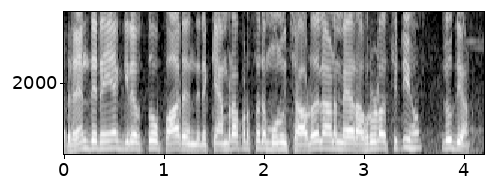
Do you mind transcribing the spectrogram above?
ਰਹਿੰਦੇ ਨੇ ਜਾਂ ਗਿਰਫਤ ਤੋਂ ਬਾਹਰ ਰਹਿੰਦੇ ਨੇ। ਕੈਮਰਾ ਪਰਸਨ ਮੋਨੂ ਚਾਵੜਾ ਲਾਣ ਮੈਂ ਰਾਹੁਲ ਅਰੋੜਾ, ਸਿਟੀ ਹੋ ਲੁਧਿਆਣਾ।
